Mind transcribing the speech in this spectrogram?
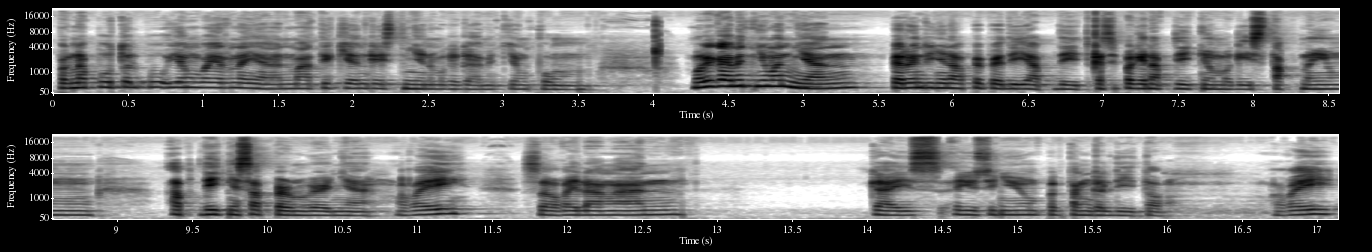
pag naputol po yung wire na yan, matik yan guys, hindi nyo na magagamit yung pong... Magagamit nyo man yan, pero hindi nyo na pwede i-update. Kasi pag in-update nyo, mag stuck na yung update niya sa firmware niya. Okay? So, kailangan, guys, ayusin nyo yung pagtanggal dito. Okay?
